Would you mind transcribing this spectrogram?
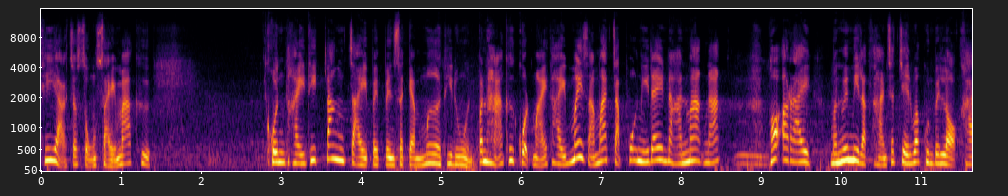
ที่อยากจะสงสัยมากคือ คนไทยที่ตั้งใจไปเป็นสแกมเมอร์ที่นู่น ปัญหาคือกฎหมายไทยไม่สามารถจับพวกนี้ได้นานมากนัก เพราะอะไรมันไม่มีหลักฐานชัดเจนว่าคุณไปหลอกใคร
